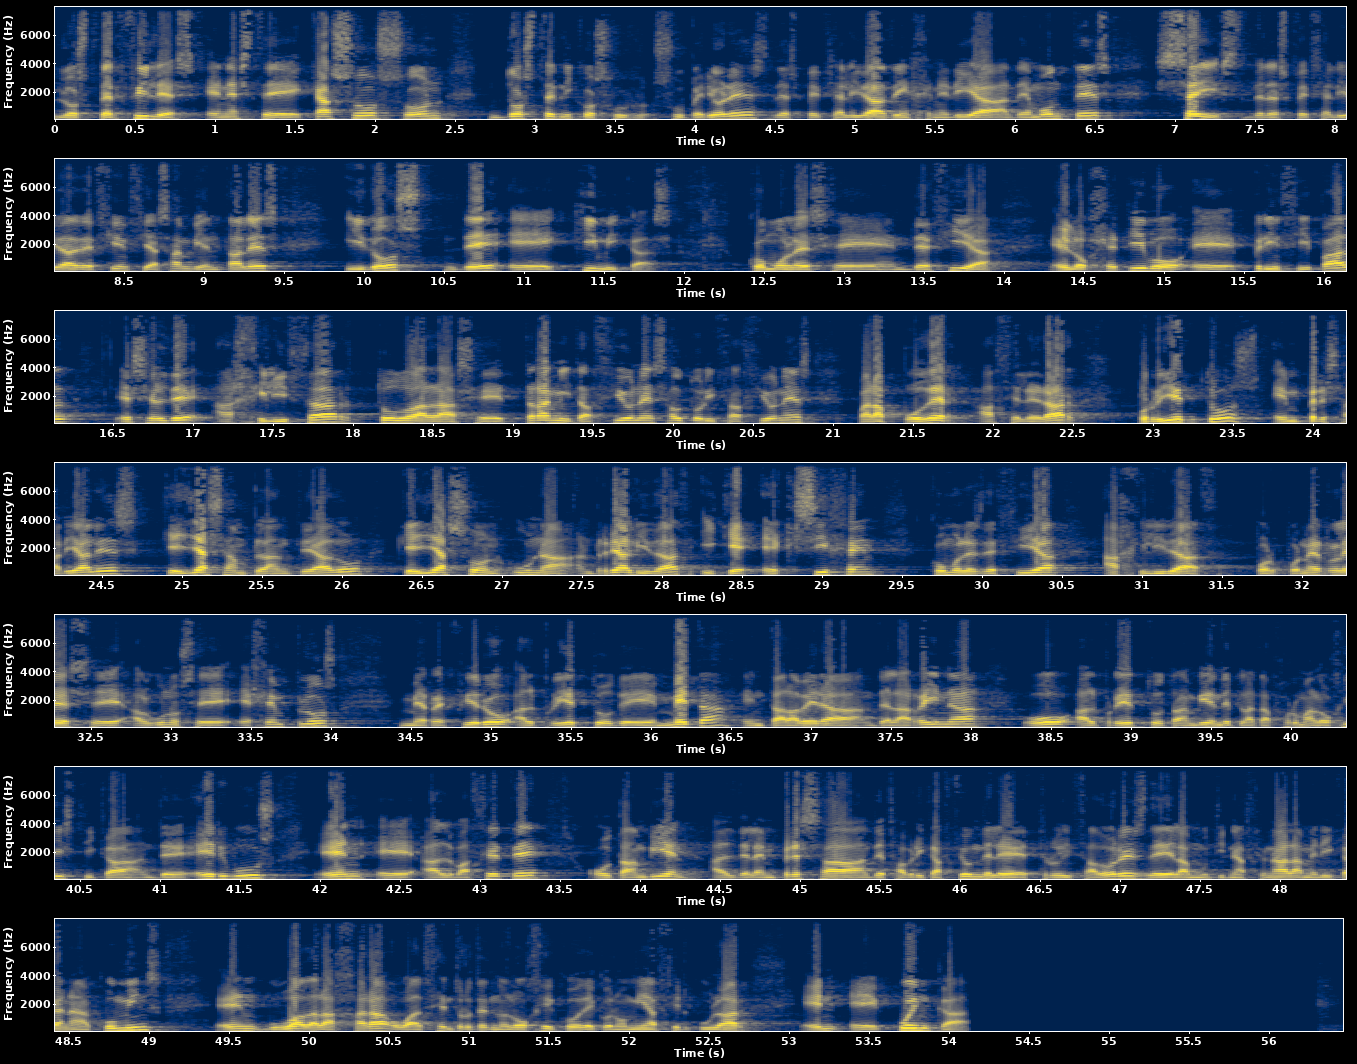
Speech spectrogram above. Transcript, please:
Los perfiles en este caso son dos técnicos superiores de especialidad de Ingeniería de Montes, seis de la especialidad de Ciencias Ambientales y dos de eh, Químicas. Como les eh, decía, el objetivo eh, principal es el de agilizar todas las tramitaciones, autorizaciones para poder acelerar proyectos empresariales que ya se han planteado, que ya son una realidad y que exigen como les decía, agilidad. Por ponerles eh, algunos eh, ejemplos, me refiero al proyecto de Meta en Talavera de la Reina o al proyecto también de plataforma logística de Airbus en eh, Albacete o también al de la empresa de fabricación de electrolizadores de la multinacional americana Cummins en Guadalajara o al Centro Tecnológico de Economía Circular en Cuenca.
